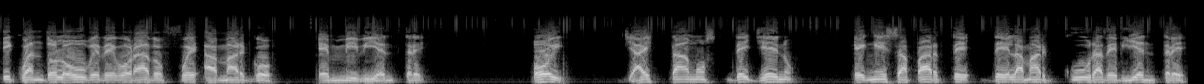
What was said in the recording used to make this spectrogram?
y cuando lo hube devorado fue amargo en mi vientre. Hoy ya estamos de lleno en esa parte de la amargura de vientre.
